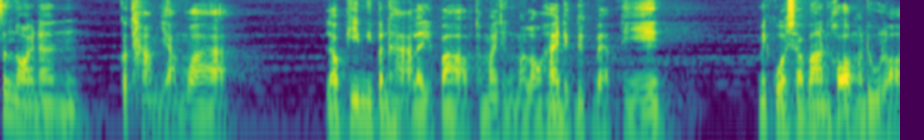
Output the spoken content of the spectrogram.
ซึ่งน้อยนั้นก็ถามย้ำว่า แล้วพี่มีปัญหาอะไรหรือเปล่าทำไมถึงมาร้องไห้ดึกๆแบบนี้ ไม่กลัวชาวบ้านเขาออกมาดูหรอ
